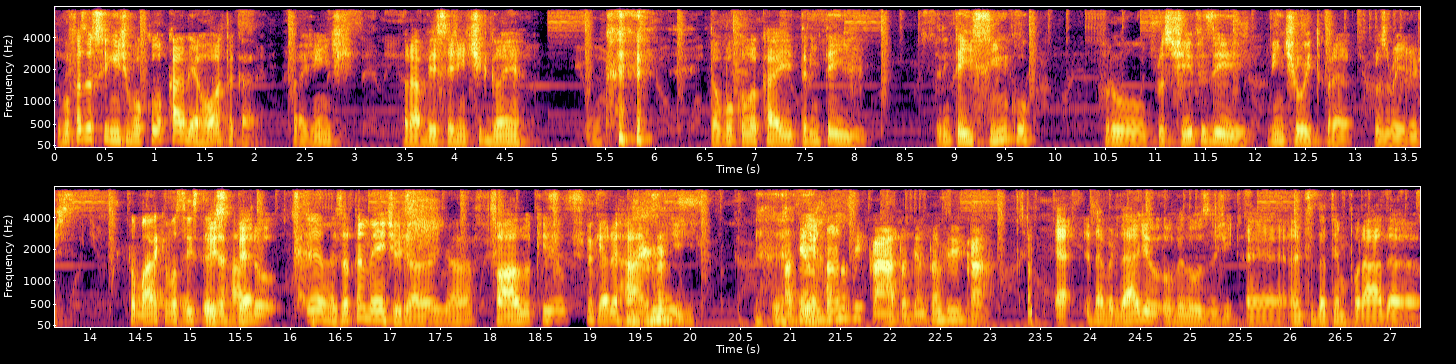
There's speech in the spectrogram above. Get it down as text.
eu vou fazer o seguinte, vou colocar a derrota, cara, pra gente, pra ver se a gente ganha. então vou colocar aí 30 e, 35 pro, pros Chiefs e 28 para pros Raiders. Tomara que você esteja eu espero, é, exatamente, eu já, já falo que eu quero errar isso aí. Tá tentando ficar, tá tentando ficar. É, na verdade, o Veloso, é, antes da temporada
